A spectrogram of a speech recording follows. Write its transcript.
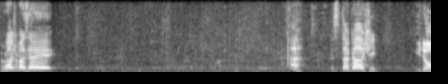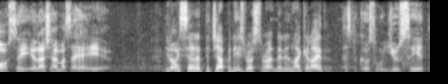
Rajmase! Ah, it's Takashi. You don't say irasshaimase here. You know, I said it at the Japanese restaurant and they didn't like it either. That's because when you say it,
